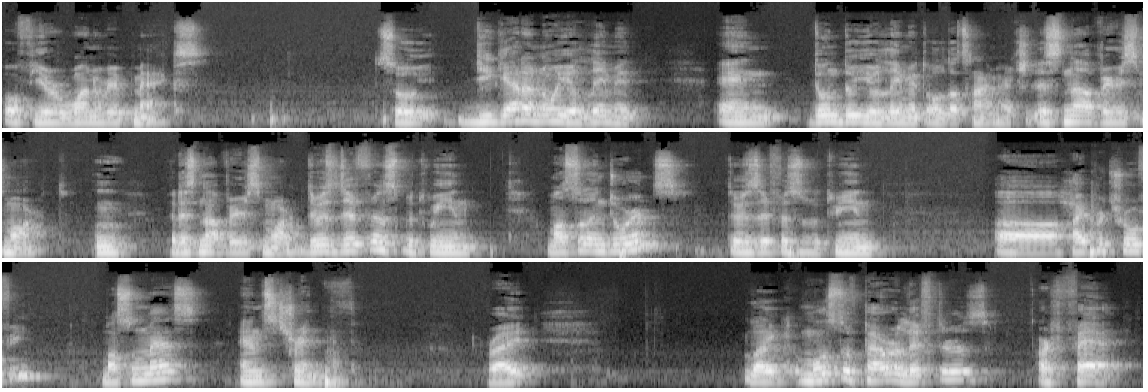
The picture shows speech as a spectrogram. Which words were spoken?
of your one rep max. So you gotta know your limit and don't do your limit all the time. Actually, it's not very smart. It is not very smart. There's difference between muscle endurance. There's difference between uh, hypertrophy, muscle mass, and strength. Right? Like most of power lifters are fat,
